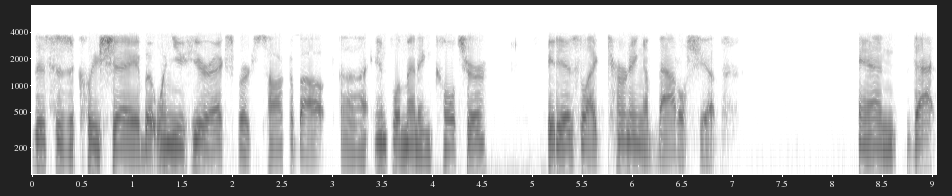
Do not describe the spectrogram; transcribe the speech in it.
this is a cliche, but when you hear experts talk about uh, implementing culture, it is like turning a battleship, and that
